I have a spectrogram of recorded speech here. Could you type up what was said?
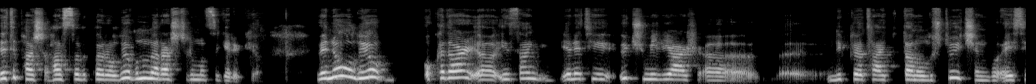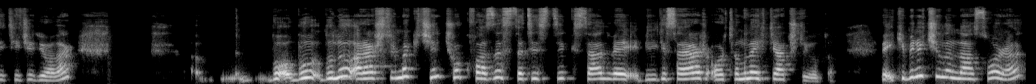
ne tip hastalıklar oluyor bunun araştırılması gerekiyor. Ve ne oluyor? O kadar e, insan genetiği 3 milyar e, e, nükleotitden oluştuğu için bu ACTG diyorlar. Bu, bu, bunu araştırmak için çok fazla statistiksel ve bilgisayar ortamına ihtiyaç duyuldu. Ve 2003 yılından sonra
